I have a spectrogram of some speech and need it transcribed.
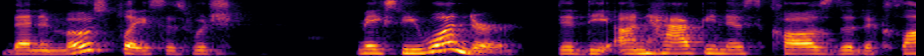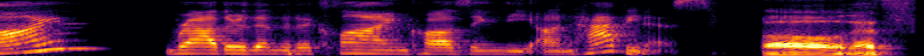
than in most places, which makes me wonder did the unhappiness cause the decline rather than the decline causing the unhappiness. Oh, that's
